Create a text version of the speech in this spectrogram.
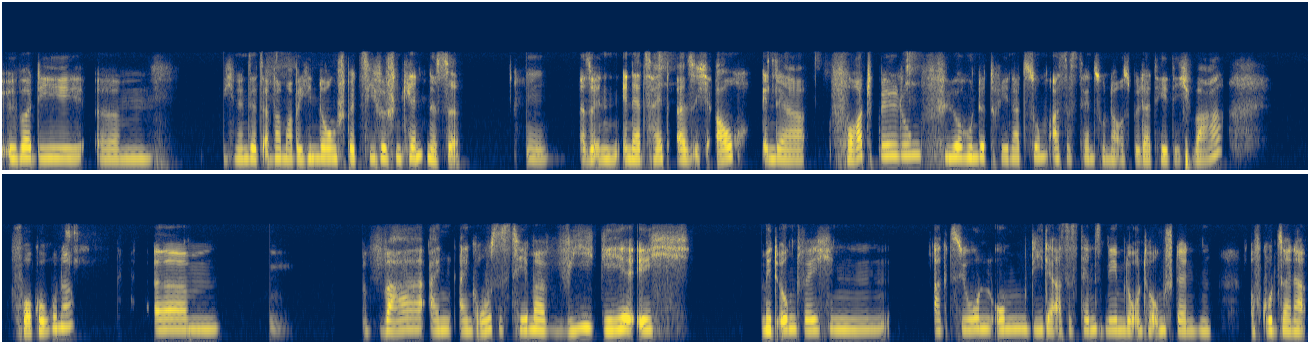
über die, ähm, ich nenne es jetzt einfach mal behinderungsspezifischen Kenntnisse. Mhm. Also in, in der Zeit, als ich auch in der Fortbildung für Hundetrainer zum Assistenzhundeausbilder tätig war, vor Corona, ähm, war ein, ein großes Thema, wie gehe ich mit irgendwelchen Aktionen um, die der Assistenznehmende unter Umständen aufgrund seiner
